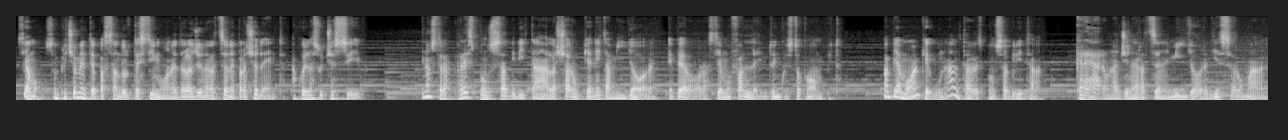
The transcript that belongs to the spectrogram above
Stiamo semplicemente passando il testimone dalla generazione precedente a quella successiva. È nostra responsabilità lasciare un pianeta migliore e per ora stiamo fallendo in questo compito. Ma abbiamo anche un'altra responsabilità, creare una generazione migliore di esseri umani.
